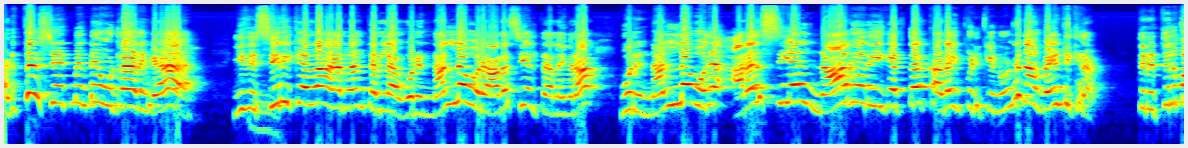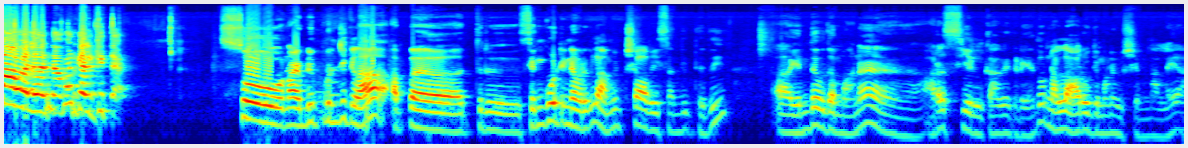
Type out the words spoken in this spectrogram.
அடுத்த ஸ்டேட்மெண்டே விடுறாருங்க. இது சிரிக்கிறதா யாருதான் தெரியல. ஒரு நல்ல ஒரு அரசியல் தலைவரா ஒரு நல்ல ஒரு அரசியல் நாகரிகத்தை கடைபிடிக்கணும்னு நான் வேண்டிக்கிறேன். திரு திருமாவளவன் அவர்கள் கிட்ட ஸோ நான் இப்படி புரிஞ்சுக்கலாம். அப்ப திரு செங்கோட்டையன் அவர்கள் அமித்ஷாவை சந்தித்தது எந்த விதமான அரசியலுக்காக கிடையாது. நல்ல ஆரோக்கியமான விஷயம் தான் இல்லையா?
